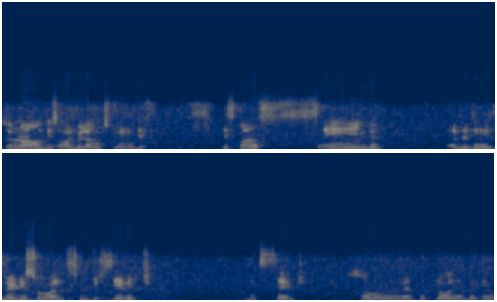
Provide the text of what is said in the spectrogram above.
So now this all belongs to in this this class. And everything is ready so I just need to save it. Next saved so let me close everything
